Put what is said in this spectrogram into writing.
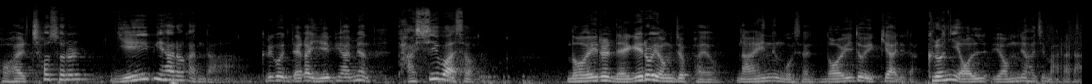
거할 처소를 예비하러 간다. 그리고 내가 예비하면 다시 와서 너희를 내게로 영접하여 나 있는 곳에 너희도 있게 하리라. 그러니 염려하지 말아라.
